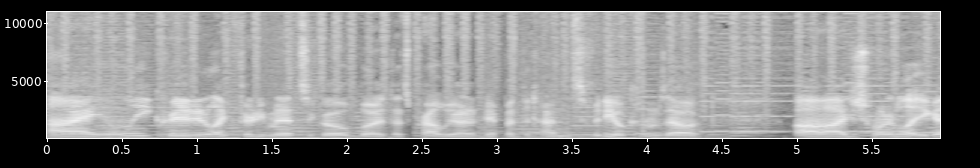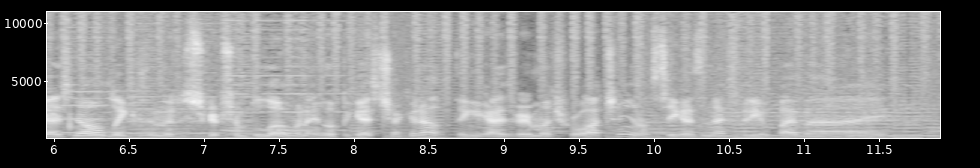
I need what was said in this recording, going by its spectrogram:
I only created it like 30 minutes ago, but that's probably out of date by the time this video comes out. Uh, I just wanted to let you guys know, link is in the description below, and I hope you guys check it out. Thank you guys very much for watching, and I'll see you guys in the next video. Bye-bye!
